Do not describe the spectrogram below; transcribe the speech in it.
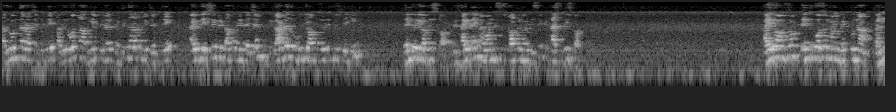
పది రోజుల తర్వాత చెప్పితే పది రోజులు ఆ బియ్యం పిల్లలు పెట్టిన తర్వాత మీరు చెప్తే I will extend it of HM regarded who the officer is taking delivery of this stock. It is high time I want this to stop in our district. It has to be stopped. ఐదో అంశం టెన్త్ కోసం మనం పెట్టుకున్న పని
